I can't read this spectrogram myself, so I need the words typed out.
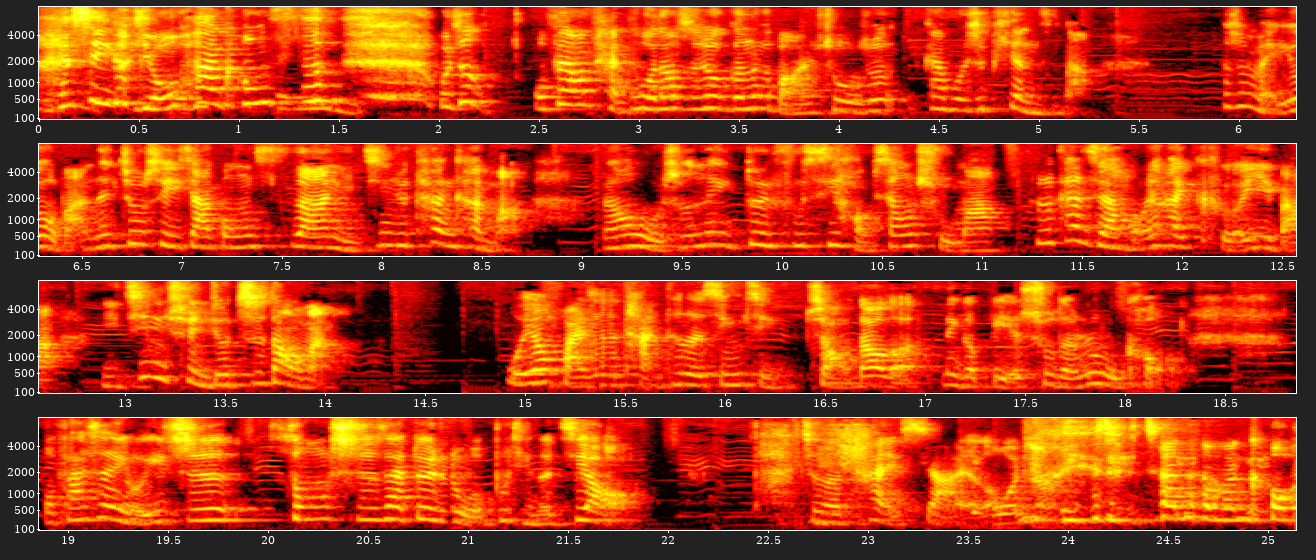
还是一个油画公司，我就我非常忐忑。我当时就跟那个保安说：“我说该不会是骗子吧？”他说：“没有吧，那就是一家公司啊，你进去看看嘛。”然后我说：“那对夫妻好相处吗？他说看起来好像还可以吧？你进去你就知道嘛。”我又怀着忐忑的心情找到了那个别墅的入口。我发现有一只松狮在对着我不停的叫，真的太吓人了，我就一直站在门口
